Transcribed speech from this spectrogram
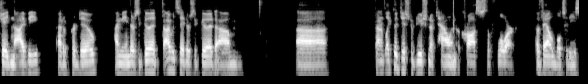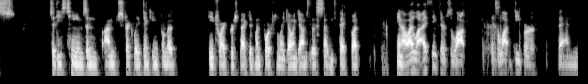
Jaden Ivey out of Purdue. I mean, there's a good, I would say there's a good, um, uh, kind of like good distribution of talent across the floor available to these to these teams. And I'm strictly thinking from a Detroit perspective, unfortunately, going down to the seventh pick. But you know, I I think there's a lot it's a lot deeper than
